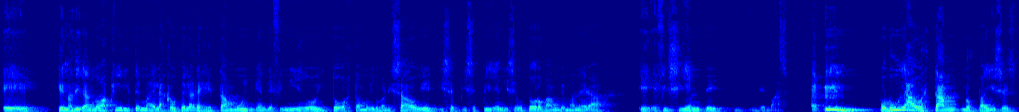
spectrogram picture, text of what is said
eh, que nos digan, no, aquí el tema de las cautelares está muy bien definido y todo está muy organizado y, se, se, piden y se otorgan de manera eh, eficiente y, y demás. Por un lado están los países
